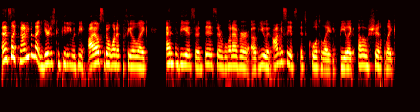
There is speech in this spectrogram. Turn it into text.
and it's like not even that you're just competing with me. I also don't want to feel like envious or this or whatever of you. And obviously, it's it's cool to like be like, oh shit, like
